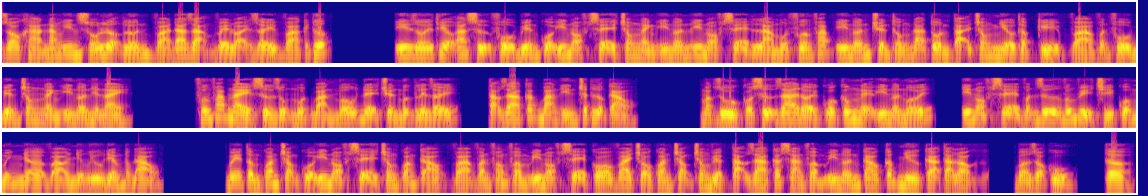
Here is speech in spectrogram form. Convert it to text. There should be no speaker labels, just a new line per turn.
Do khả năng in số lượng lớn và đa dạng về loại giấy và kích thước. Y giới thiệu A sự phổ biến của in offset trong ngành in ấn in offset là một phương pháp in ấn truyền thống đã tồn tại trong nhiều thập kỷ và vẫn phổ biến trong ngành in ấn hiện nay. Phương pháp này sử dụng một bản mẫu để truyền mực lên giấy, tạo ra các bản in chất lượng cao. Mặc dù có sự ra đời của công nghệ in ấn mới, in offset vẫn giữ vững vị trí của mình nhờ vào những ưu điểm độc đáo. B. Tầm quan trọng của in trong quảng cáo và văn phòng phẩm in có vai trò quan trọng trong việc tạo ra các sản phẩm in ấn cao cấp như cả tạ lọc, bờ giọ củ, tờ.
